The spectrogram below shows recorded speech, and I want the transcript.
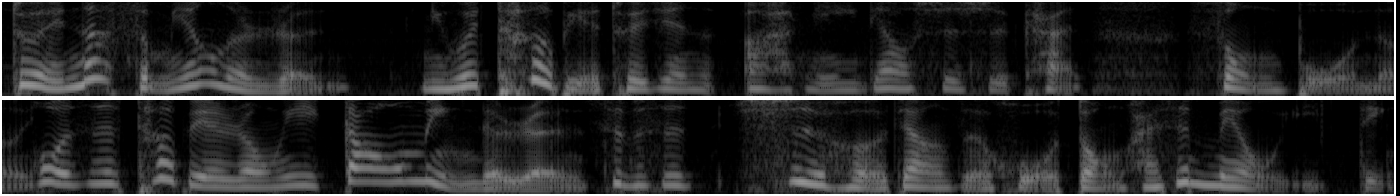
对，那什么样的人你会特别推荐啊？你一定要试试看颂钵呢？或者是特别容易高敏的人，是不是适合这样子的活动？还是没有一定？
